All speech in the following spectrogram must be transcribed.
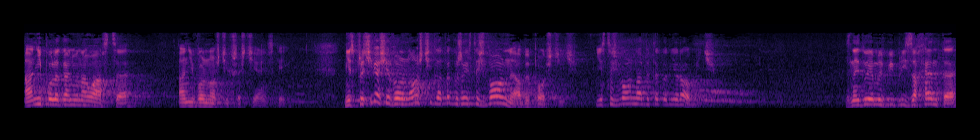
ani poleganiu na łasce, ani wolności chrześcijańskiej. Nie sprzeciwia się wolności, dlatego że jesteś wolny, aby pościć. Jesteś wolny, aby tego nie robić. Znajdujemy w Biblii zachętę,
